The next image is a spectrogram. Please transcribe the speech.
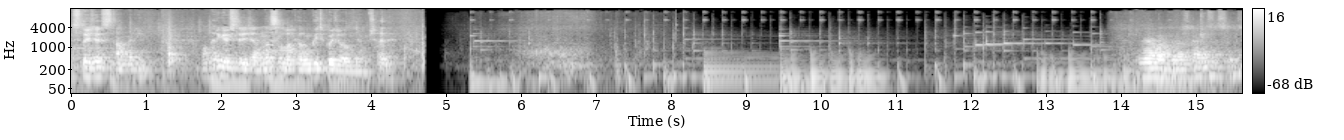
stajyer asistanlarıyım. Onları göstereceğim. Nasıl bakalım gıcık hoca olunuyormuş. Hadi. Merhaba arkadaşlar, nasılsınız?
